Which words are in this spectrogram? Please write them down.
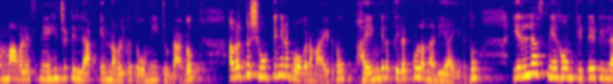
അമ്മ അവളെ സ്നേഹിച്ചിട്ടില്ല എന്നവൾക്ക് തോന്നിയിട്ടുണ്ടാകും. അവർക്ക് ഷൂട്ടിങ്ങിന് പോകണമായിരുന്നു. ഭയങ്കര തിരക്കുള്ള നടിയായിരുന്നു. എല്ലാ സ്നേഹവും കിട്ടിയിട്ടില്ല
